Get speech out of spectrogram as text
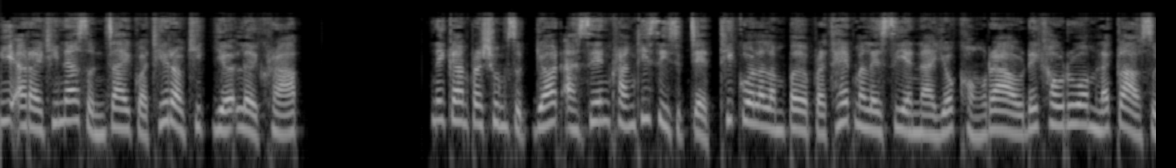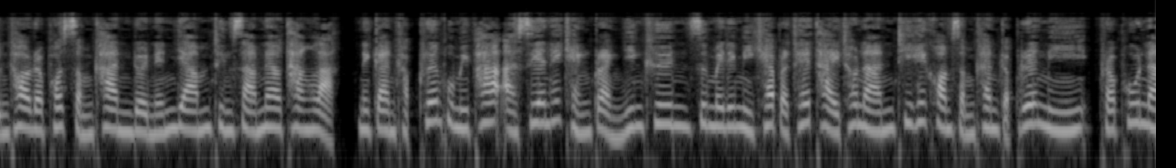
มีอะไรที่น่าสนใจกว่าที่เราคิดเยอะเลยครับ ในการประชุมสุดยอดอาเซียนครั้งที่ 47 ที่กัวลาลัมเปอร์ประเทศมาเลเซียนายกของเราได้เข้าร่วมและกล่าวสุนทรพจน์สำคัญโดยเน้นย้ำถึง 3 แนวทางหลัก ในการขับเคลื่อนภูมิภาคอาเซียนให้แข็งแกร่งยิ่งขึ้น ซึ่งไม่ได้มีแค่ประเทศไทยเท่านั้นที่ให้ความสำคัญกับเรื่องนี้ เพราะผู้น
